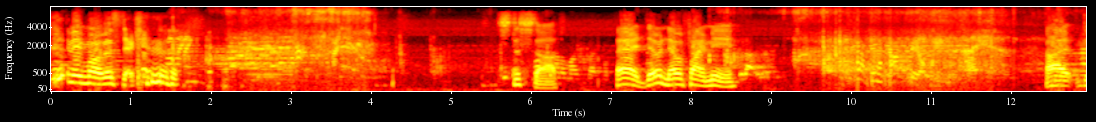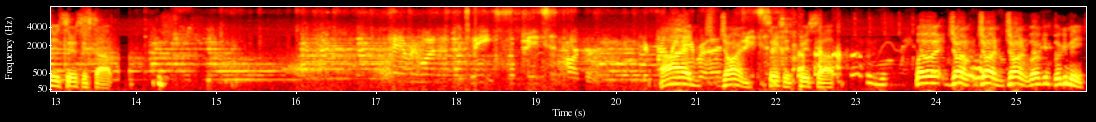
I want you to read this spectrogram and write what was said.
you make more of this stick. Just stop. Hey, they would never find me. Alright, dude, seriously, stop. Parker. Your friendly Alright, John, seriously, please stop. Wait, wait, wait, John, John, John, look at, look at me.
